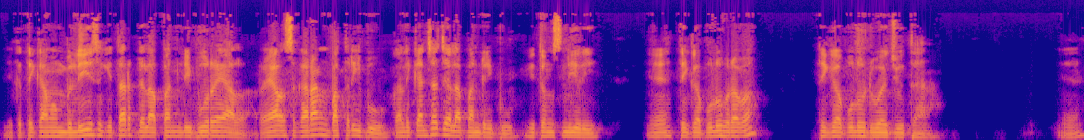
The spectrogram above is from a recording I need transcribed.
Ya, ketika membeli sekitar 8000 real. Real sekarang 4000, kalikan saja 8000, hitung sendiri. Ya, 30 berapa? 32 juta. Ya.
